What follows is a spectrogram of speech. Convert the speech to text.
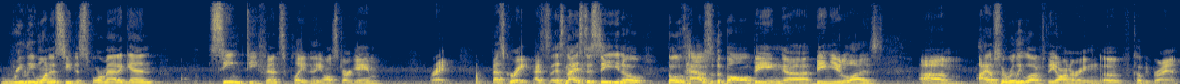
really want to see this format again. Seeing defense played in the All Star game, right? That's great. It's, it's, nice to see you know both halves of the ball being uh, being utilized. Um, I also really loved the honoring of Kobe Bryant.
